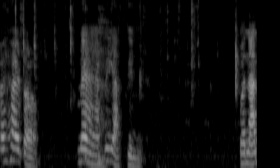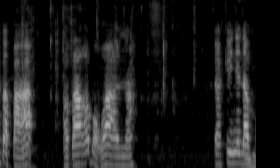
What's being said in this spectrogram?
ม่ใช่แต่แม่นะที่อยากกิน วันนั้นป๊าป๊าป๊าป๊าก็บอกว่านะอยากกินเย็นตาโฟ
